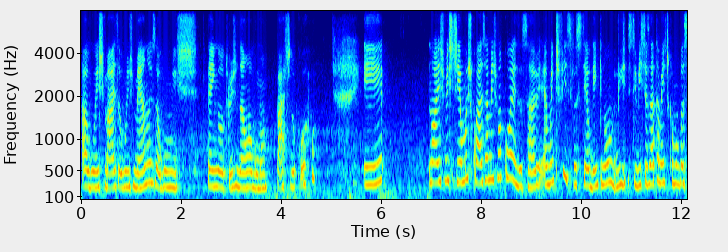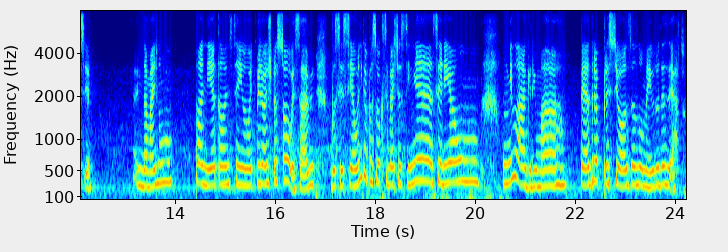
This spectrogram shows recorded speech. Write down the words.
Alguns mais, alguns menos, alguns têm, outros não, alguma parte do corpo. E nós vestimos quase a mesma coisa, sabe? É muito difícil você ter alguém que não se veste exatamente como você. Ainda mais num planeta onde tem 8 bilhões de pessoas, sabe? Você ser a única pessoa que se veste assim é, seria um, um milagre, uma pedra preciosa no meio do deserto.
